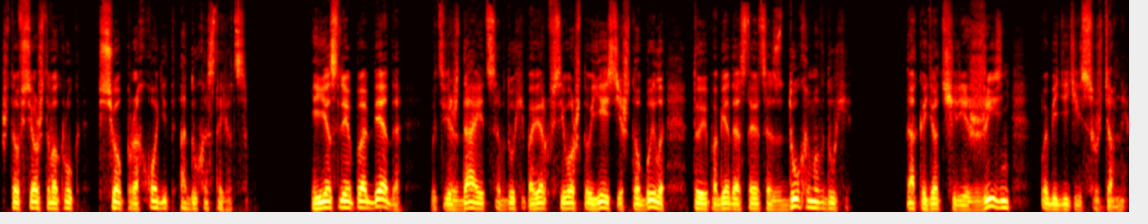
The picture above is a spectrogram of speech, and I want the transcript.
что все, что вокруг, все проходит, а дух остается. И если победа утверждается в духе поверх всего, что есть и что было, то и победа остается с духом и в духе. Так идет через жизнь победитель сужденный.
